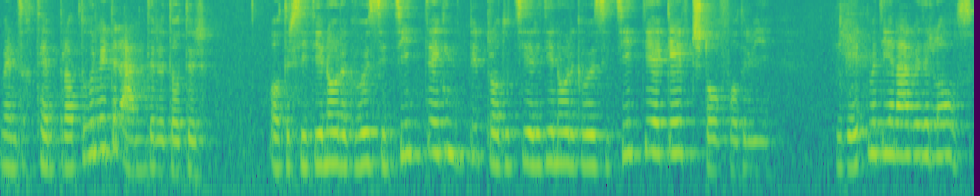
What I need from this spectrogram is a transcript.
wenn sich die Temperatur wieder ändert? Oder, oder sind die nur eine gewisse Zeit, produzieren die nur eine gewisse Zeit die Giftstoffe? Oder wie, wie wird man die dann wieder los?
